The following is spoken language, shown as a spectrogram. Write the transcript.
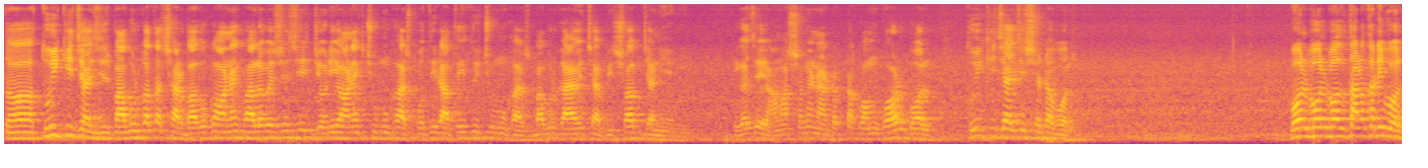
তো তুই কি চাইছিস? বাবুর কথা ছাড়। বাবুকে অনেক ভালোবেসেছিস। জড়িয়ে অনেক চুমু খাস। প্রতি রাতেই তুই চুমু খাস। বাবুর গায়ে চাপিস। সব জানি আমি। ঠিক আছে? আমার সঙ্গে নাটকটা কম কর। বল। তুই কি চাইছিস সেটা বল। বল বল বল। তাড়াতাড়ি বল।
